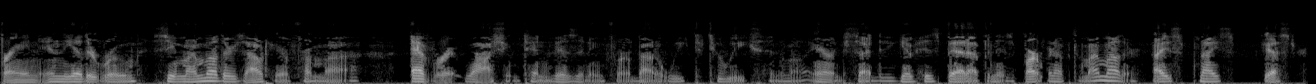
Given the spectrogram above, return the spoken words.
Brain in the other room. See, my mother's out here from... Uh, Everett, Washington, visiting for about a week to two weeks, and well, Aaron decided to give his bed up in his apartment up to my mother. Nice, nice gesture.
